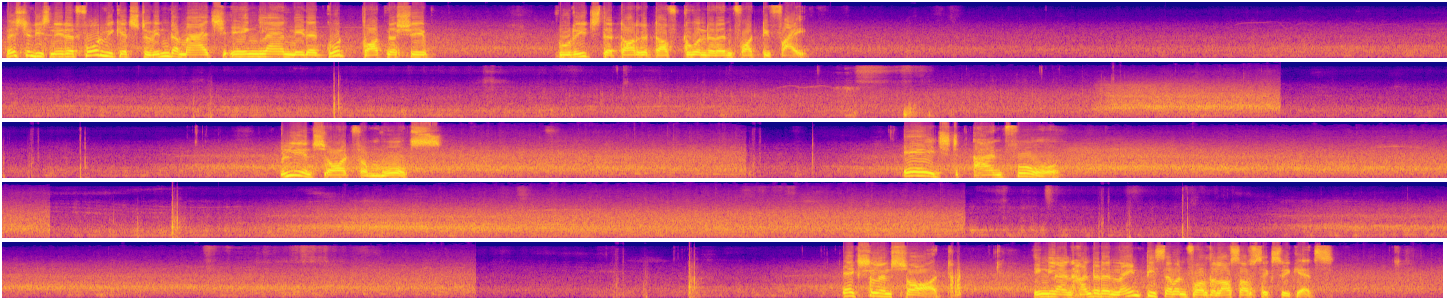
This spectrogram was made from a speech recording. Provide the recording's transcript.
West Indies needed four wickets to win the match. England needed good partnership to reach the target of 245. Brilliant shot from Woakes. Edged and four. Excellent shot. England 197 for the loss of 6 wickets.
